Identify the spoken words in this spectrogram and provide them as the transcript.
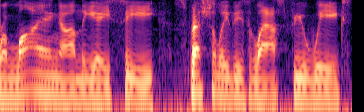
relying on the AC, especially these last few weeks.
